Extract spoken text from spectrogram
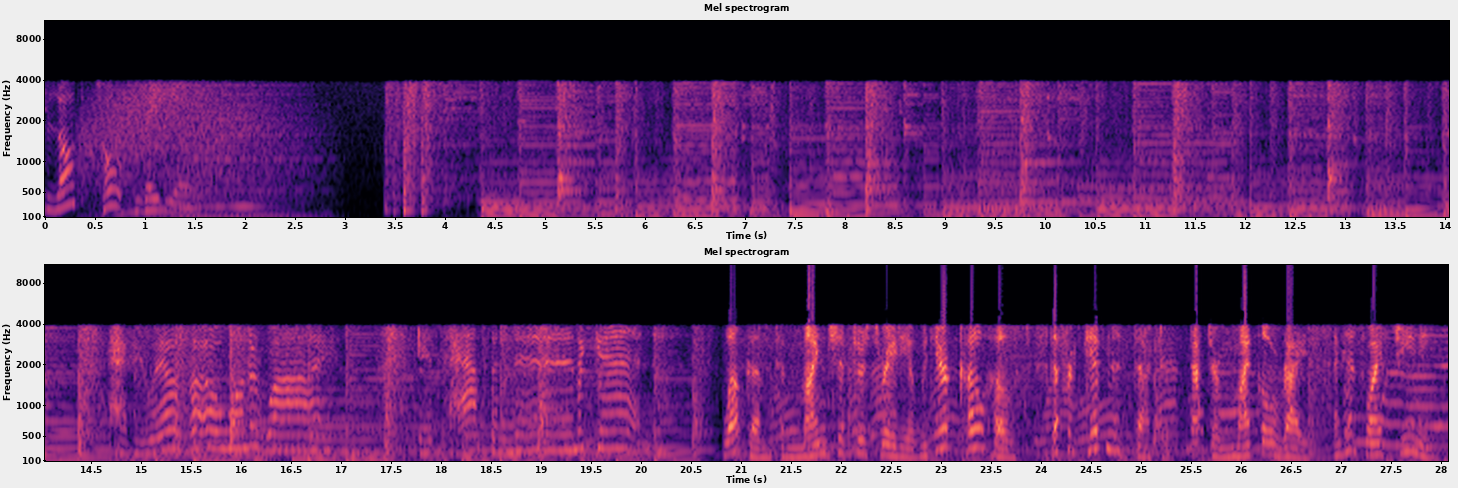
Blog Talk Radio. Have you ever wondered why it's happening again? Welcome to Mindshifters Radio with your co-host, the Forgiveness Doctor, Dr. Michael Ryce, and his wife Jeanie.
